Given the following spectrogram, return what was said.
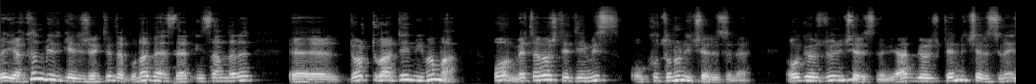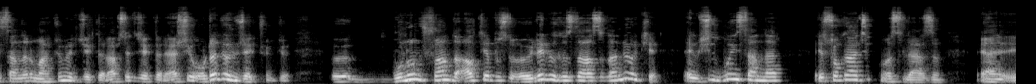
Ve yakın bir gelecekte de buna benzer insanları e, dört duvar demeyeyim ama o metaverse dediğimiz o kutunun içerisine, o gözlüğün içerisine, diğer gözlüklerin içerisine insanları mahkum edecekler, hapsedecekler. Her şey orada dönecek çünkü. E, bunun şu anda altyapısı öyle bir hızla hazırlanıyor ki. E, şimdi bu insanlar e, sokağa çıkması lazım. Yani e,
